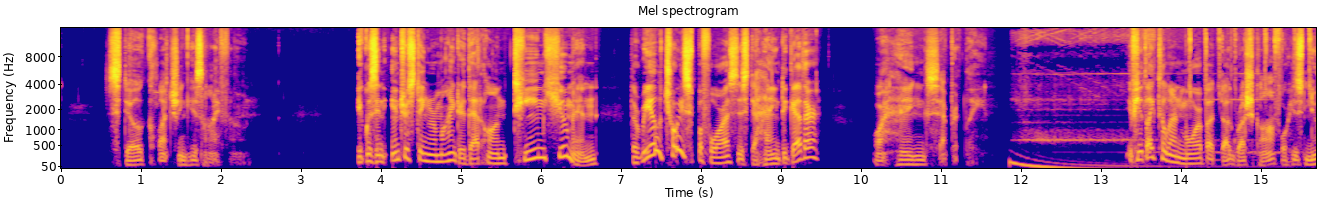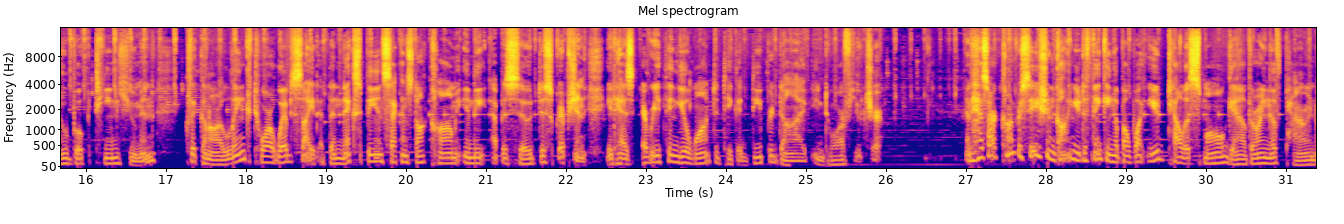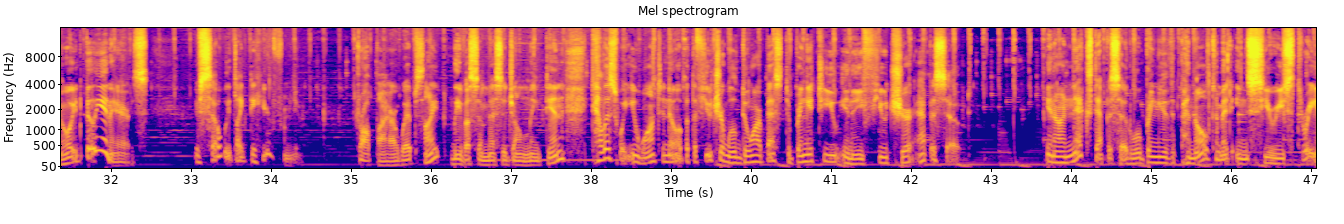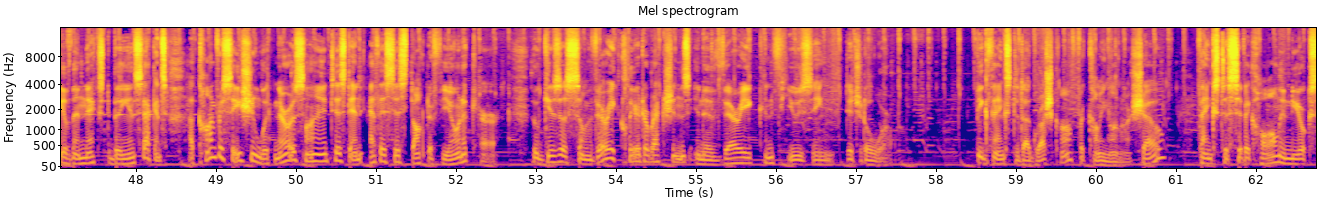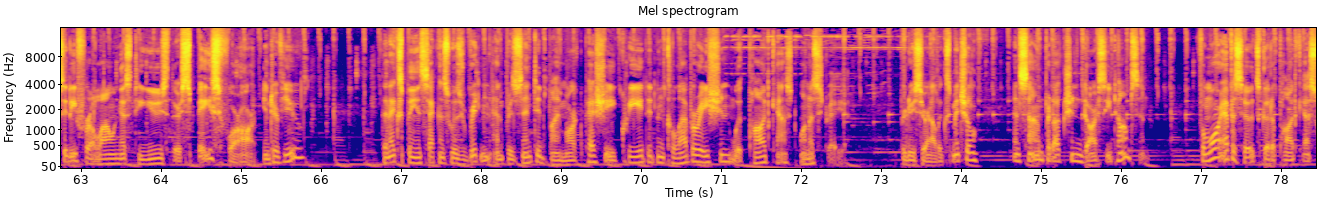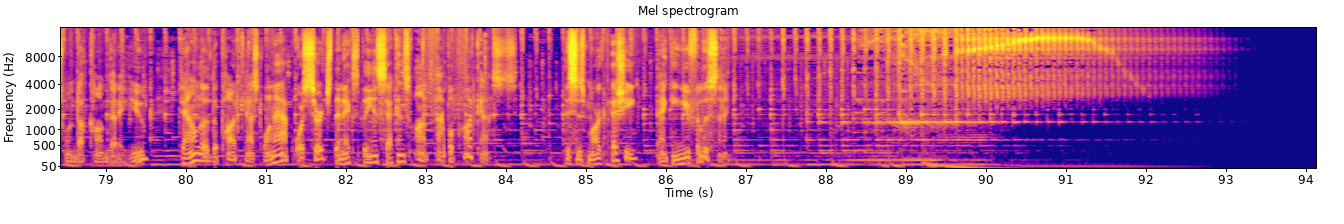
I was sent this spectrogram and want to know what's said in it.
still clutching his iPhone. It was an interesting reminder that on Team Human, the real choice before us is to hang together or hang separately. If you'd like to learn more about Doug Rushkoff or his new book, Team Human, click on our link to our website at thenextbillionseconds.com in the episode description. It has everything you'll want to take a deeper dive into our future. And has our conversation gotten you to thinking about what you'd tell a small gathering of paranoid billionaires? If so, we'd like to hear from you. Drop by our website, leave us a message on LinkedIn, tell us what you want to know about the future. We'll do our best to bring it to you in a future episode. In our next episode, we'll bring you the penultimate in Series 3 of The Next Billion Seconds, a conversation with neuroscientist and ethicist Dr. Fiona Kerr, who gives us some very clear directions in a very confusing digital world. Big thanks to Doug Rushkoff for coming on our show. Thanks to Civic Hall in New York City for allowing us to use their space for our interview. The Next Billion Seconds was written and presented by Mark Pesce, created in collaboration with Podcast One Australia producer Alex Mitchell, and sound production Darcy Thompson. For more episodes, go to podcastone.com.au, download the Podcast One app, or search The Next Billion Seconds on Apple Podcasts. This is Mark Pesce, thanking you for listening.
